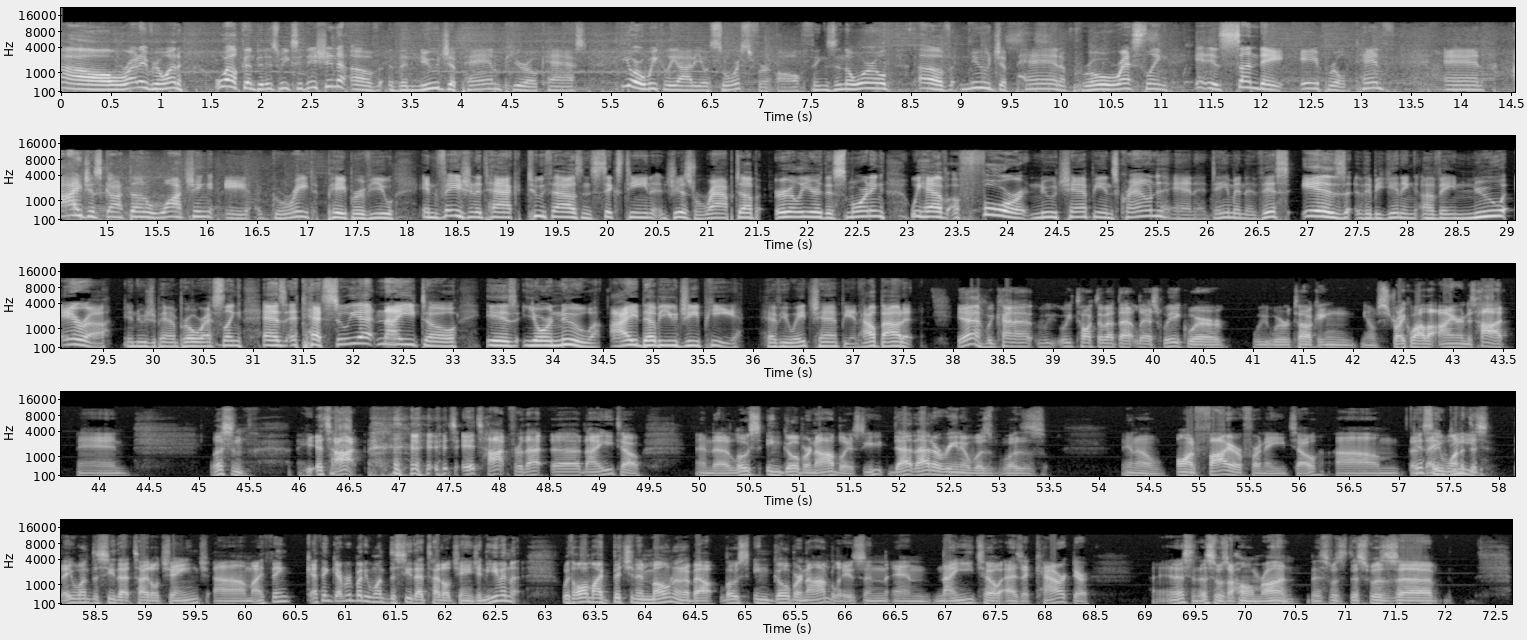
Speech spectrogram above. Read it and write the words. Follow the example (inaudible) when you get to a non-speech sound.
All right, everyone. Welcome to this week's edition of the New Japan Purocast, your weekly audio source for all things in the world of New Japan Pro Wrestling. It is Sunday, April 10th, and I just got done watching a great pay per view. Invasion Attack 2016 just wrapped up earlier this morning. We have four new champions crowned, and Damon, this is the beginning of a new era in New Japan Pro Wrestling as Tetsuya Naito is your new IWGP Heavyweight Champion. How about it? Yeah, we kind of we, we talked about that last week where we, we were talking, you know, strike while the iron is hot. And listen, it's hot. (laughs) it's it's hot for that uh, Naito and uh, Los Ingobernables. You, that that arena was was you know on fire for Naito. Um, that Yes, they wanted to they wanted to see that title change. Um, I think I think everybody wanted to see that title change, and even with all my bitching and moaning about Los Ingobernables and and Naito as a character, listen, this was a home run. This was this was. Uh,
